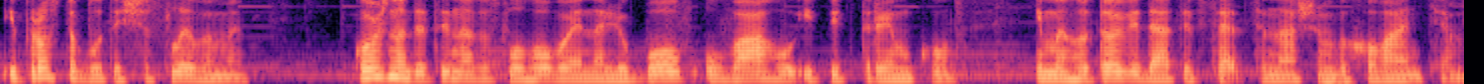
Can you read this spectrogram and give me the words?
і просто бути щасливими. Кожна дитина заслуговує на любов, увагу і підтримку, і ми готові дати все це нашим вихованцям.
